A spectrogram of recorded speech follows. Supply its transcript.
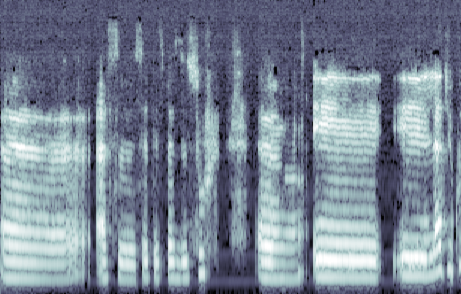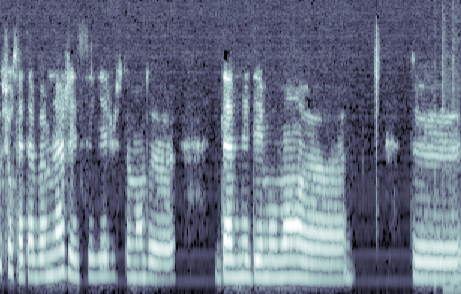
euh, à ce, cette espèce de souffle. Euh, et, là, du coup, sur cet album-là, j'ai essayé justement de d'amener des moments euh, de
